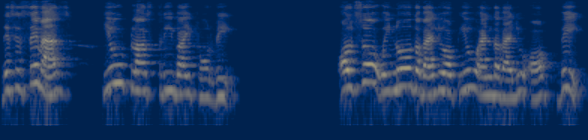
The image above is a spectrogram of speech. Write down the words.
This is same as u plus 3 by 4v. Also, we know the value of u and the value of v.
